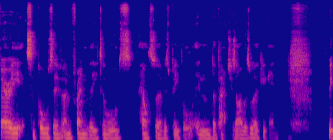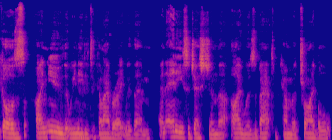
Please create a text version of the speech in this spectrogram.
very supportive and friendly towards health service people in the patches I was working in because I knew that we needed to collaborate with them. And any suggestion that I was about to become a tribal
